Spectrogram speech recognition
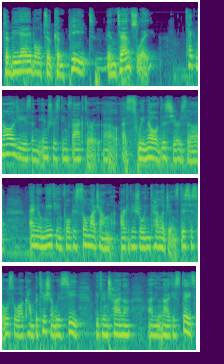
to be able to compete mm-hmm. intensely. Technology is an interesting factor. Uh, as we know, this year's uh, annual meeting focused so much on artificial intelligence. This is also a competition we see between China and the United States.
